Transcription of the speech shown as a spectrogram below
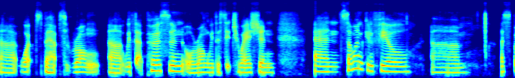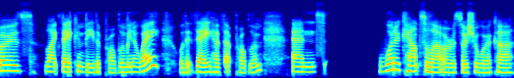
uh, what's perhaps wrong uh, with that person or wrong with the situation. And someone can feel, um, I suppose, like they can be the problem in a way, or that they have that problem. And what a counselor or a social worker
